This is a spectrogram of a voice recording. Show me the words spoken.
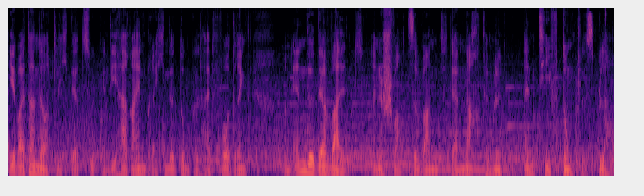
je weiter nördlich der Zug in die hereinbrechende Dunkelheit vordringt. Am Ende der Wald eine schwarze Wand, der Nachthimmel ein tiefdunkles Blau.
